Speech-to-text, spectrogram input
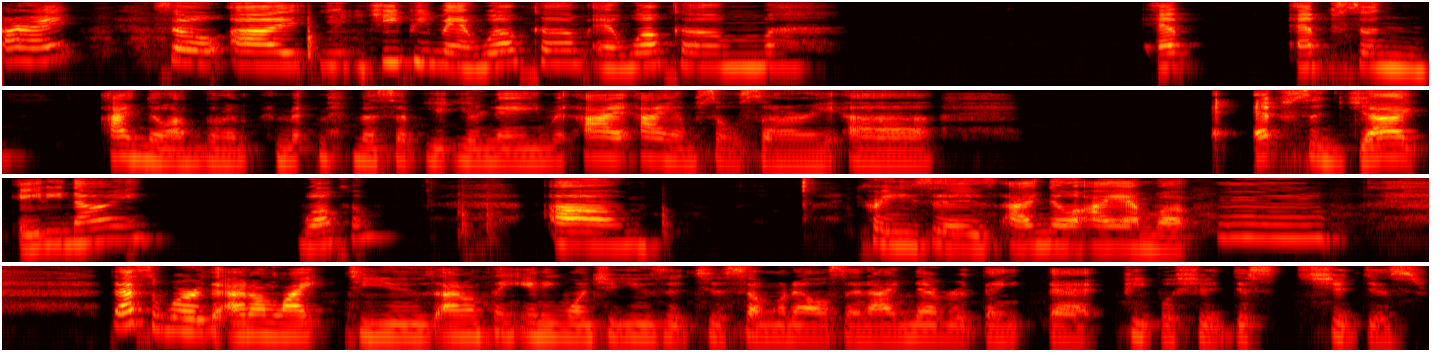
All right. So, uh, GP man, welcome and welcome, Ep- Epson. I know I'm going to mess up your, name. I, I am so sorry. Uh, Epson Jog 89, welcome. Um, Crazy says, I know I am a, mm, that's a word that I don't like to use. I don't think anyone should use it to someone else. And I never think that people should just, should just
